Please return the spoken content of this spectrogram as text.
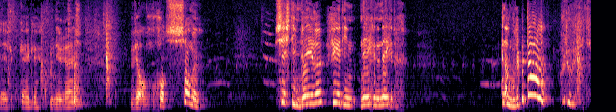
Eens even kijken, meneer Ruijs. Wel, godsamme. 16 delen, 14,99. En dan moet ik betalen. Hoe doe ik dat?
